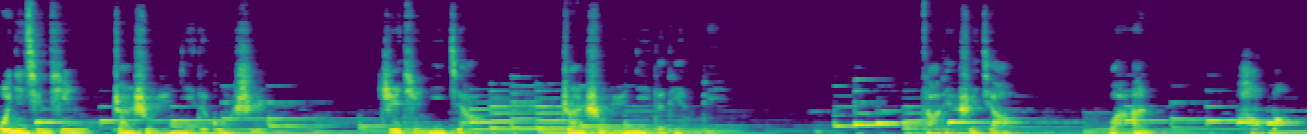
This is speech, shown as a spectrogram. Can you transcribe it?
为你倾听专属于你的故事，只听你讲专属于你的点滴。早点睡觉，晚安。好梦。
